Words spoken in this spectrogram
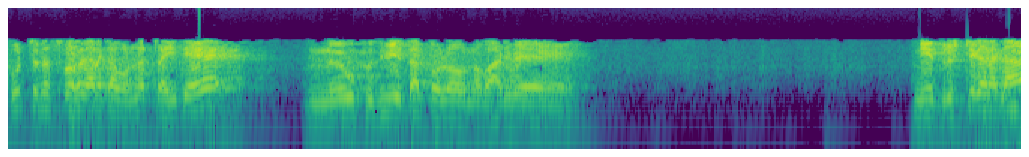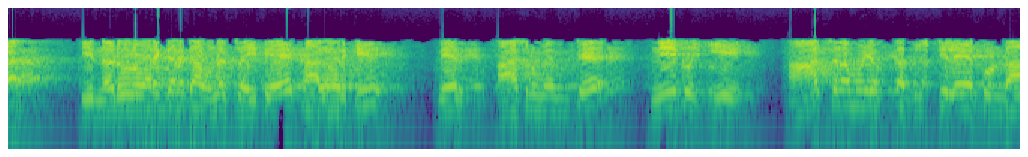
కూర్చున్న స్పృహ గనక ఉన్నట్లయితే నువ్వు పృథ్వీతత్వంలో ఉన్నవాడివే. నీ దృష్టి గనక ఈ నడువుల వరకు గనక ఉన్నట్లయితే కాళ్ళ వరకు నేను ఆసనం మీద ఉంటే నీకు ఈ ఆశ్రమం యొక్క దృష్టి లేకుండా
